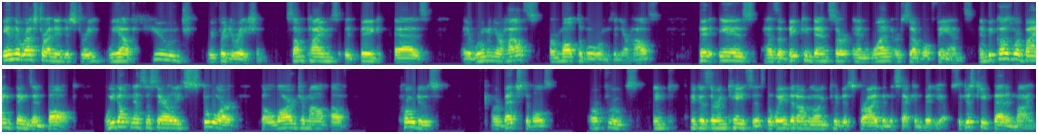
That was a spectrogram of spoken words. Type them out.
In the restaurant industry, we have huge refrigeration, sometimes as big as a room in your house or multiple rooms in your house that is has a big condenser and one or several fans. And because we're buying things in bulk, we don't necessarily store the large amount of produce or vegetables or fruits in because they're in cases the way that I'm going to describe in the second video. So just keep that in mind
